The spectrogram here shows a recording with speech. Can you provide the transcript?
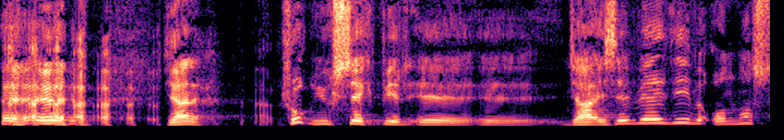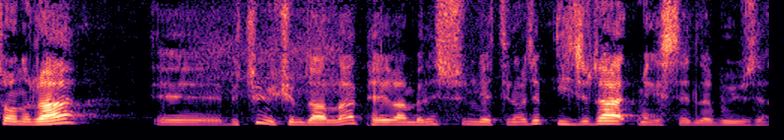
Yani çok yüksek bir e, e, caize verdi ve ondan sonra e, bütün hükümdarlar peygamberin sünnetini hocam icra etmek istediler bu yüzden.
